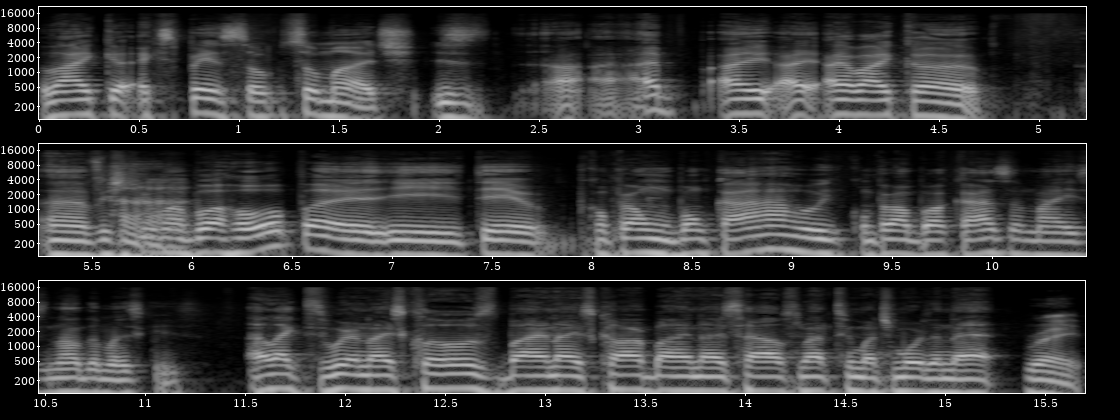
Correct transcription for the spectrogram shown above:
like uh, expense so so much is I I I, I like. Uh, uh, vestir uma boa roupa e ter comprar um bom carro e comprar uma boa casa, mas nada mais que isso. I like to wear nice clothes, buy a nice car, buy a nice house, not too much more than that. Right.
